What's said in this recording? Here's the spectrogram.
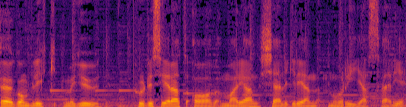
Ögonblick med Gud producerat av Marianne Källgren, Noria Sverige.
